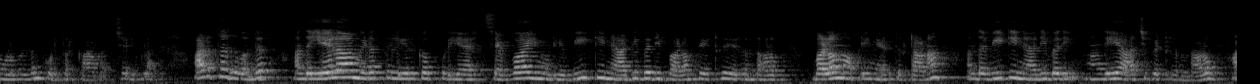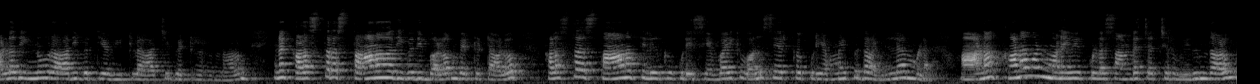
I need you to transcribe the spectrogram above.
நூல்களிலும் கொடுத்துருக்காங்க. சரிங்களா அடுத்தது வந்து அந்த ஏழாம் இடத்தில் இருக்கக்கூடிய செவ்வாயினுடைய வீட்டின் அதிபதி பலம் பெற்று இருந்தாலும் பலம் அப்படின்னு எடுத்துக்கிட்டானா அந்த வீட்டின் அதிபதி அங்கேயே ஆட்சி பெற்றிருந்தாலும் அல்லது இன்னொரு ஆதிபத்திய வீட்டில் ஆட்சி பெற்றிருந்தாலும் ஏன்னா கலஸ்தர ஸ்தானாதிபதி பலம் பெற்றுட்டாலோ கலஸ்தர ஸ்தானத்தில் இருக்கக்கூடிய செவ்வாய்க்கு வலு சேர்க்கக்கூடிய அமைப்பு தான் இல்லாமல. ஆனால் கணவன் மனைவிக்குள்ள சண்டை சச்சரவு இருந்தாலும்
